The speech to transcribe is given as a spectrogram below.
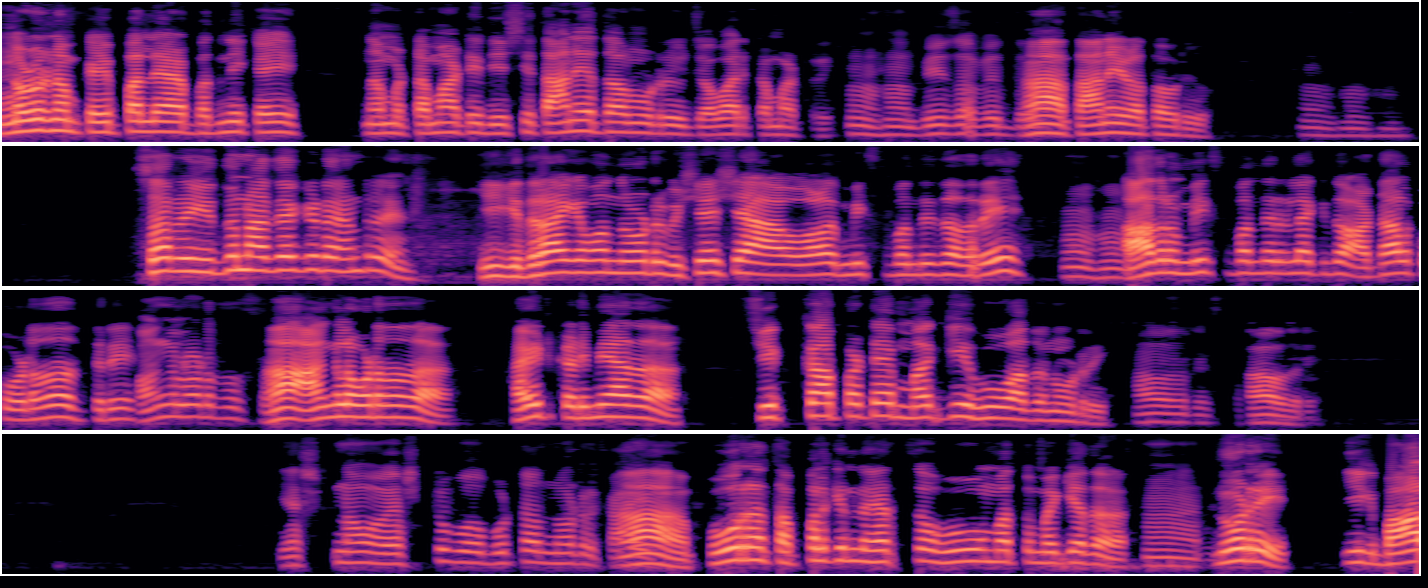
ನೋಡ್ರಿ ನಮ್ ಕೈ ಪಲ್ಯ ಬದ್ನಿಕಾಯಿ ನಮ್ಮ ಟಮಾಟಿ ದೇಶಿ ತಾನೇ ಇದ್ದಾವ ನೋಡ್ರಿ ಇವ್ ಜವಾರಿ ಟಮಾಟ್ರಿ ಬೀಜ ಬಿದ್ದು. ಹಾ ತಾನೇ ಹೇಳ್ತಾವ್ರಿ ಇವ್. ಸರ್ ಇದನ್ನ ಅದೇ ಗಿಡ ಏನ್ರಿ? ಈಗ ಇದ್ರಾಗೆ ಒಂದ್ ನೋಡ್ರಿ ವಿಶೇಷ ಒಳಗ್ ಮಿಕ್ಸ್ ಬಂದಿದ್ದದ್ರಿ. ಆದ್ರ ಮಿಕ್ಸ್ ಬಂದಿರ್ಲಾಕ ಇದು ಅಡ್ಡಾಲ್ಕ ಹೊಡದ್ರಿ ಹಂಗಲ್ ಹೊಡೆದ ಹಾ ಅಂಗ್ಲ ಹೊಡೆದದ ಹೈಟ್ ಕಡಿಮೆ ಅದ. ಸಿಕ್ಕಾಪಟ್ಟೆ ಮಗ್ಗಿ ಹೂ ಅದ ನೋಡ್ರಿ. ಹೌದ್ರಿ ಹೌದ್ರಿ. ಎಷ್ಟ್ ನಾವ್ ಎಷ್ಟು ಬುಟ್ಟ ನೋಡ್ರಿ ಹಾ ಪೂರ್ಣ ತಪ್ಪಲ್ಕಿಂತ ಹೆಚ್ಚು ಹೂ ಮತ್ತು ಮಗ್ಗಿ ಅದ. ನೋಡ್ರಿ ಈಗ ಬಾಳ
